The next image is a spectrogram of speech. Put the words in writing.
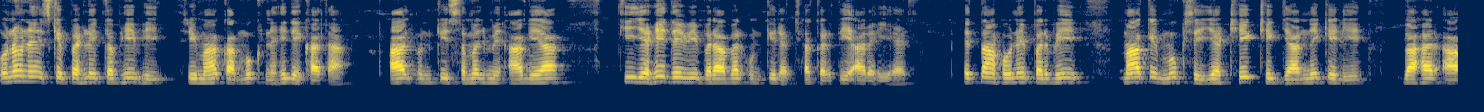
उन्होंने इसके पहले कभी भी श्री माँ का मुख नहीं देखा था। आज उनकी समझ में आ गया कि यही देवी बराबर उनकी रक्षा करती आ रही है। इतना होने पर भी माँ के मुख से यह ठीक ठीक जानने के लिए बाहर आ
